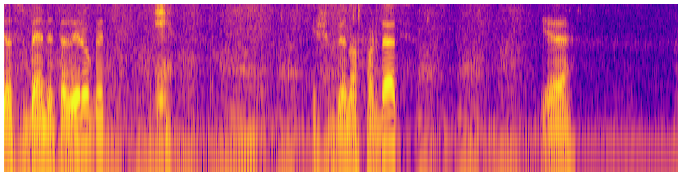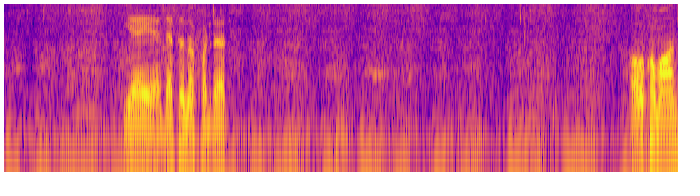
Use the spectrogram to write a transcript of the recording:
Just bend it a little bit. Eh. it should be enough for that. Yeah. Yeah yeah that's enough for that. Oh come on.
